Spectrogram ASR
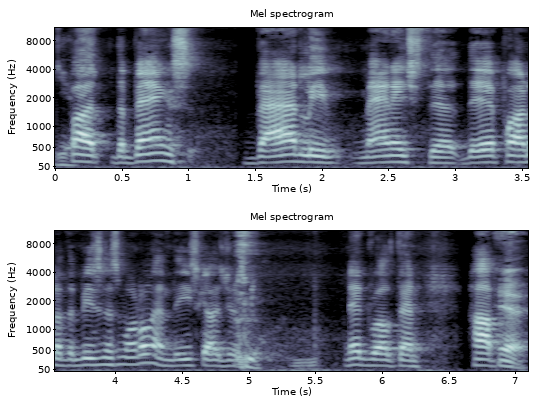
Yes. but the banks badly managed the, their part of the business model, and these guys just Netwealth and hub. Yeah.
